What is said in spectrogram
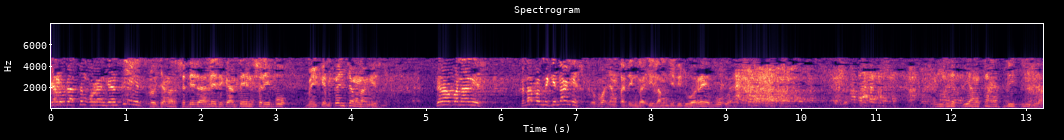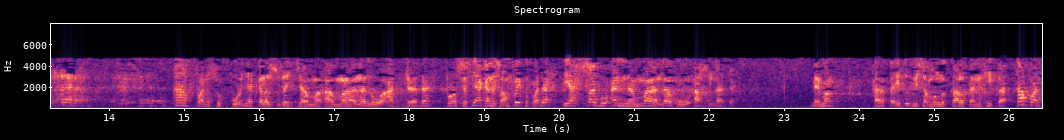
Kalau datang orang gantiin, lo jangan sedih dah nih digantiin seribu, bikin kenceng nangisnya. Kenapa nangis? Kenapa bikin nangis? Coba yang tadi nggak hilang jadi dua ribu. Kan? Ingat yang tadi hilang. Kapan syukurnya kalau sudah jama amalan wa addada, prosesnya akan sampai kepada yahsabu anna malahu akhlada. Memang harta itu bisa mengekalkan kita. Kapan?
